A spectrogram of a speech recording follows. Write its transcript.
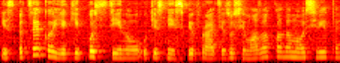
і Спецеко, які постійно у тісній співпраці з усіма закладами освіти.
